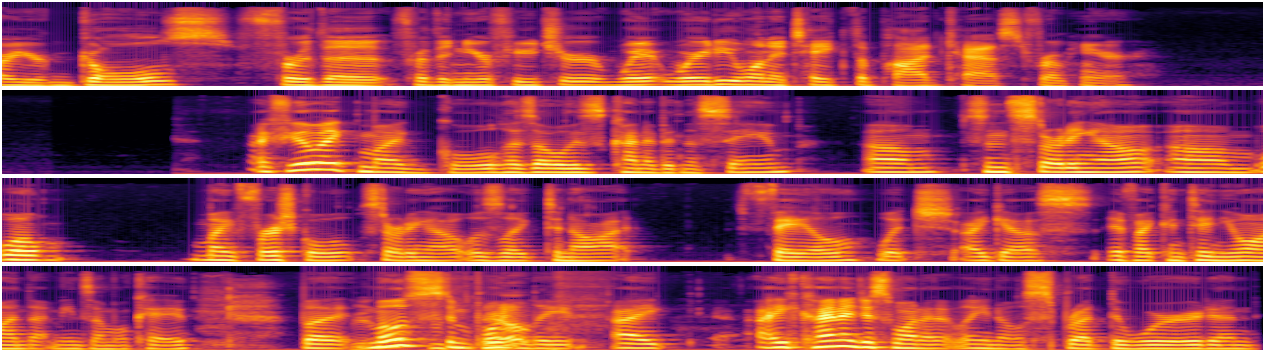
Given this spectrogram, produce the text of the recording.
are your goals for the for the near future? Where where do you want to take the podcast from here? I feel like my goal has always kind of been the same um, since starting out. Um, well, my first goal starting out was like to not fail, which I guess if I continue on, that means I'm okay. But most importantly, yep. I I kind of just want to you know spread the word and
